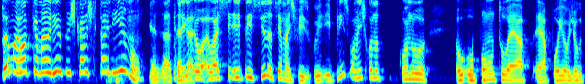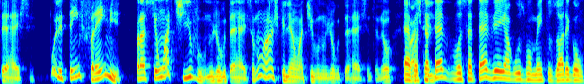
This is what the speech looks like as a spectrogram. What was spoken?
tu é maior do que a maioria dos caras que tá ali, irmão. Exatamente. Tá eu, eu, acho que ele precisa ser mais físico. E, e principalmente quando, quando o, o ponto é, é apoio ao jogo terrestre pô, ele tem frame para ser um ativo no jogo terrestre. Eu não acho que ele é um ativo no jogo terrestre, entendeu? É, você até, ele... você até vê em alguns momentos Oregon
